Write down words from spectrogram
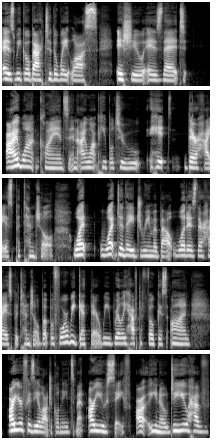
as we go back to the weight loss issue is that i want clients and i want people to hit their highest potential. What what do they dream about? What is their highest potential? But before we get there we really have to focus on are your physiological needs met? Are you safe? Are you know do you have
